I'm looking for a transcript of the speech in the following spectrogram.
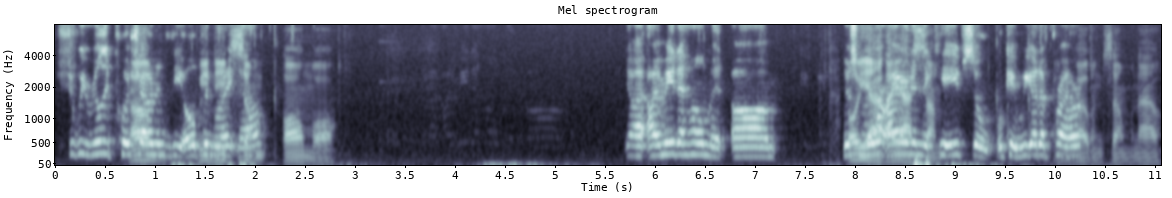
Should we really push out Um, into the open we need right some now? armor. Yeah, I made a helmet. Um, there's Oh, yeah, more I iron in the cave, so okay, we gotta I'm prior. grabbing some now.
